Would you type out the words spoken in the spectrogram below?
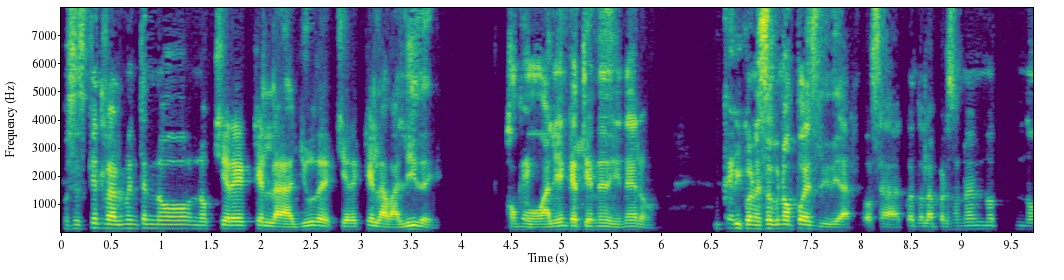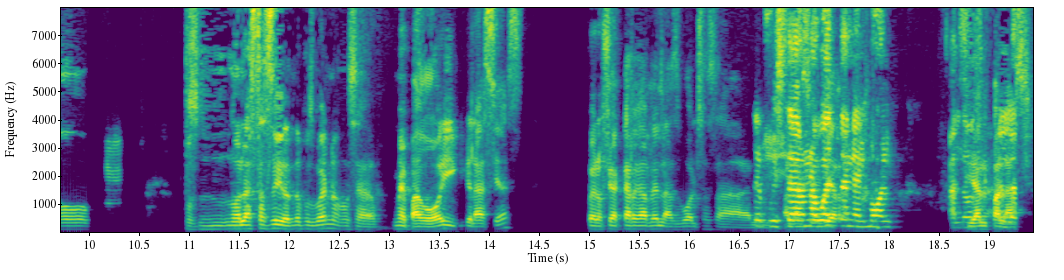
pues es que realmente no, no quiere que la ayude, quiere que la valide como alguien que tiene dinero. Y con eso no puedes lidiar. O sea, cuando la persona no, no, pues no la estás ayudando, pues bueno, o sea, me pagó y gracias pero fui a cargarle las bolsas a... Te fuiste a dar una vuelta en el mall. sí, al palacio.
